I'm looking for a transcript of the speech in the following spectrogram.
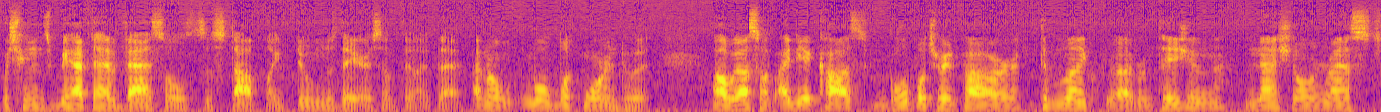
which means we have to have vassals to stop like doomsday or something like that. I don't, we'll look more into it. Uh, we also have idea cost, global trade power, diplomatic uh, reputation, national unrest,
